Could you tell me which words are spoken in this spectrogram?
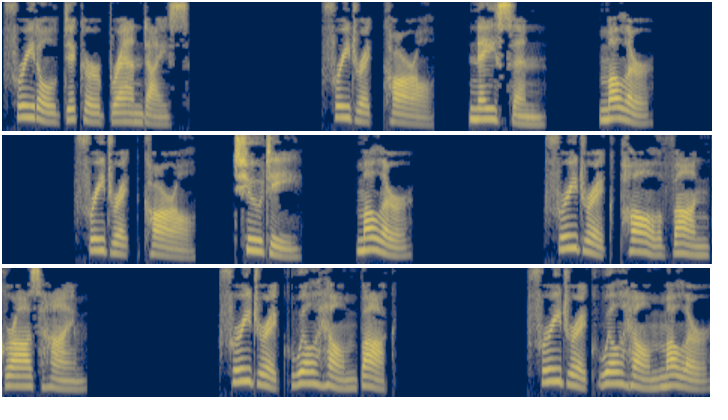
Friedel Dicker Brandeis Friedrich Karl Nason Müller Friedrich Karl Tutti Müller Friedrich Paul von Grosheim Friedrich Wilhelm Bach Friedrich Wilhelm Müller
